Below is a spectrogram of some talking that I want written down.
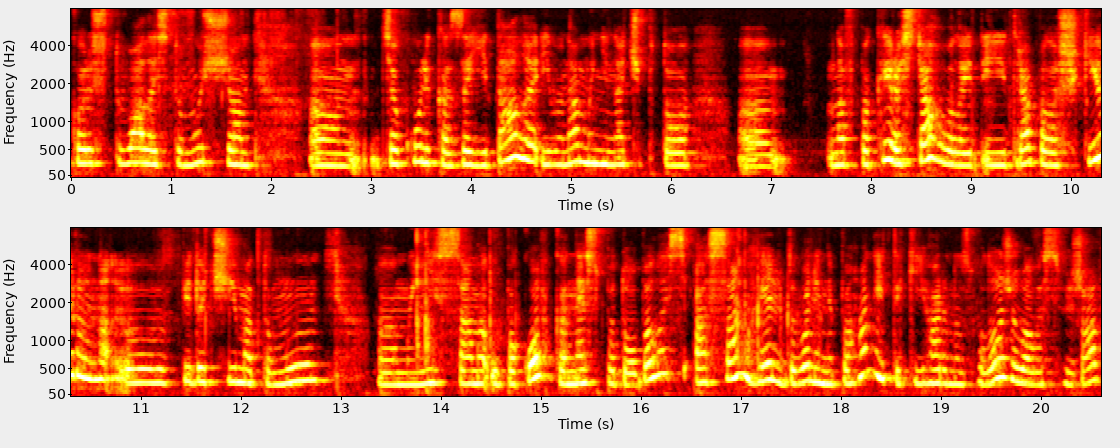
користувалась, тому що е, ця кулька заїдала, і вона мені начебто. Е, навпаки, розтягувала і тряпала шкіру під очима, тому е, мені саме упаковка не сподобалась, а сам гель доволі непоганий, такий гарно зволожував, освіжав.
